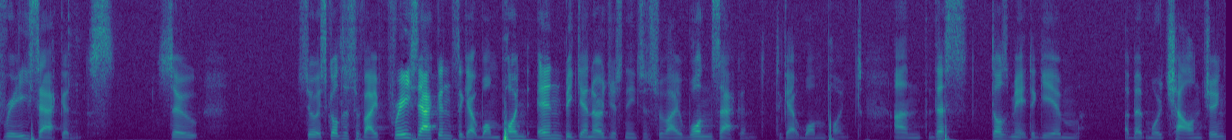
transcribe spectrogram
three seconds. So, so it's got to survive three seconds to get one point. In beginner, just needs to survive one second to get one point. point, and this does make the game a bit more challenging.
